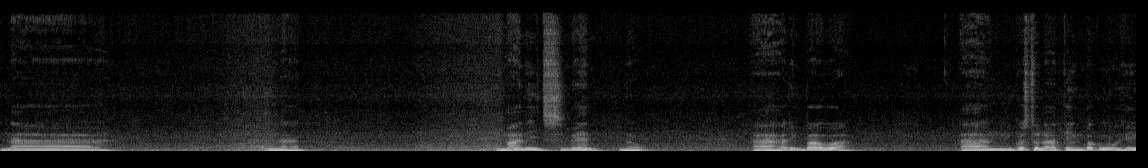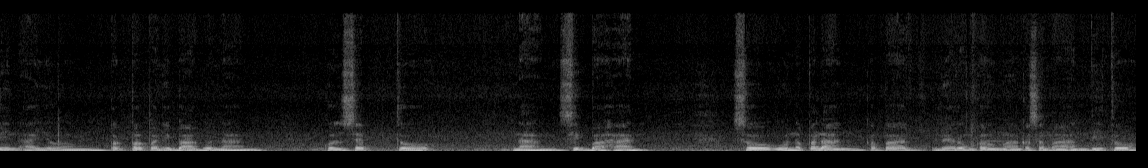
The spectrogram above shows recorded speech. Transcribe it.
na na management, no? Ah, halimbawa, ang gusto nating baguhin ay yung pagpapanibago ng konsepto ng simbahan. So, una pa lang, kapag meron kang mga kasamahan dito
